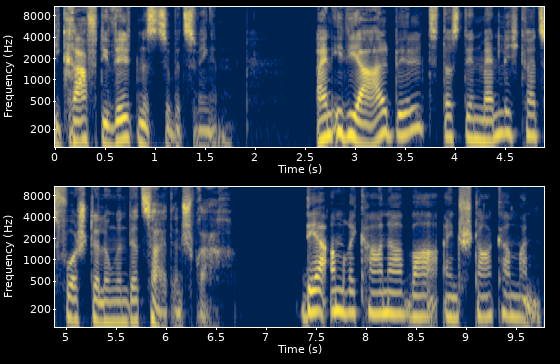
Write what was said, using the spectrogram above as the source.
die Kraft, die Wildnis zu bezwingen. Ein Idealbild, das den Männlichkeitsvorstellungen der Zeit entsprach. Der Amerikaner war ein starker Mann.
